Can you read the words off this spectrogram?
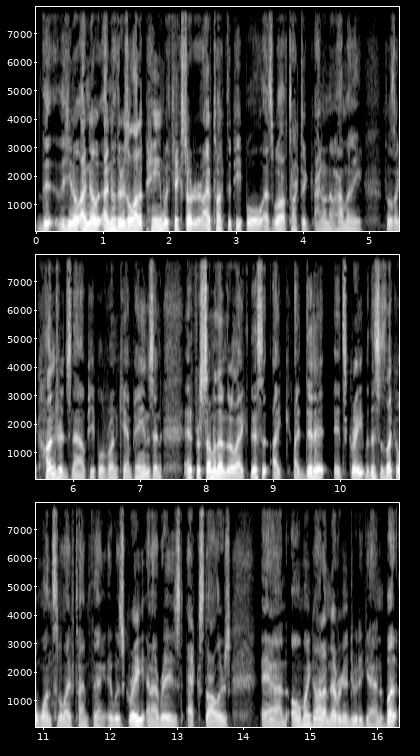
The, the, you know, I know, I know there's a lot of pain with Kickstarter, and I've talked to people as well. I've talked to I don't know how many, feels like hundreds now. People have run campaigns, and and for some of them, they're like, "This, is, I I did it. It's great, but this is like a once in a lifetime thing. It was great, and I raised X dollars, and oh my god, I'm never going to do it again." But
